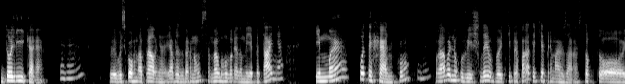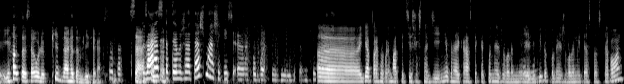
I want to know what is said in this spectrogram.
До лікаря е, вузького направлення я вже звернувся. Ми обговорили моє питання, і ми потихеньку правильно увійшли в ті препарати, які я приймаю зараз. Тобто я це все роблю під наглядом лікаря. Супер. Все. Зараз ти вже теж маєш якісь е, побочні дії? Е, я перестав приймати ці шоснадійні, вони якраз таки понижували мені Мгм. лібідо, понижували мій тестостерон.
